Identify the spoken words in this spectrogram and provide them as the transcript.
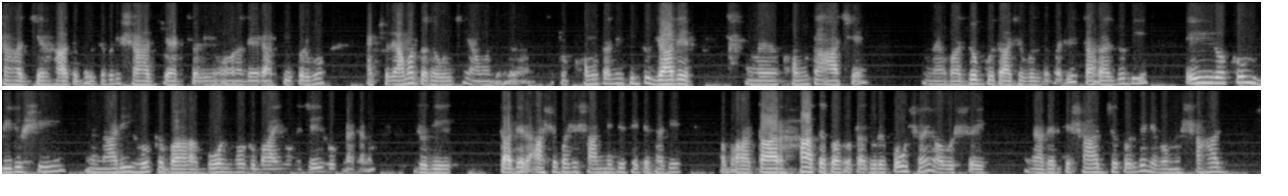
সাহায্যের হাত বলতে পারি, সাহায্য অ্যাকচুয়ালি ওনাদের আর কি করব? অ্যাকচুয়ালি আমার কথা বলছি, আমাদের ক্ষমতা নেই কিন্তু যাদের ক্ষমতা আছে বা যোগ্যতা আছে বলতে পারি, তারা যদি এই রকম বিদুষী নারী হোক বা বোন হোক, ভাই হোক, যেই হোক না কেন, যদি তাদের আশেপাশে সান্নিধ্যে থেকে থাকে বা তার হাত ততটা দূরে পৌঁছায়, অবশ্যই এনাদেরকে সাহায্য করবেন এবং সাহায্য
